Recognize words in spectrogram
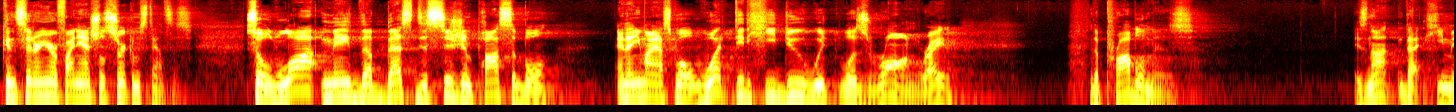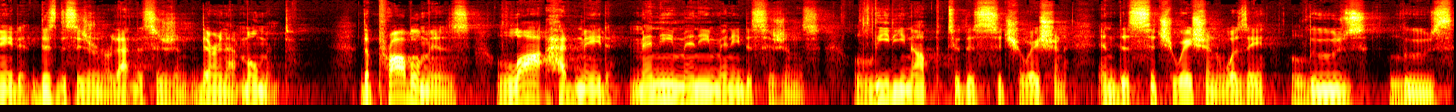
considering your financial circumstances. So Lot made the best decision possible. And then you might ask, well, what did he do which was wrong, right? The problem is, is not that he made this decision or that decision there in that moment. The problem is, Lot had made many, many, many decisions leading up to this situation, and this situation was a lose lose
